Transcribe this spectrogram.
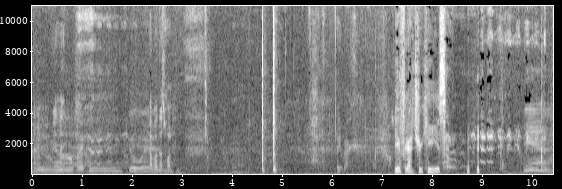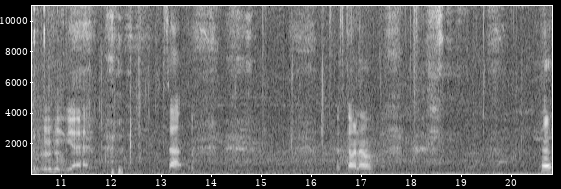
I don't Really? know if I can do it. How about this one? Fuck. Put it back. You forgot your keys. Damn. yeah. What's up? What's going on? Huh?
